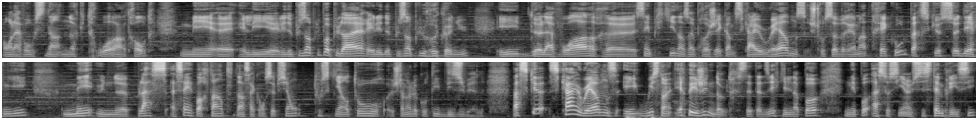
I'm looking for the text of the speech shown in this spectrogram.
On la voit aussi dans Noc 3, entre autres. Mais euh, elle, est, de plus en plus populaire, elle est de plus en plus reconnue. Et de la voir euh, s'impliquer dans un projet comme Sky Realms, je trouve ça vraiment très cool parce que ce dernier met une place assez importante dans sa conception, tout ce qui entoure justement le côté visuel. Parce que Sky Realms est, oui, c'est un RPG neutre, c'est-à-dire qu'il n'est pas, pas associé à un système précis,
